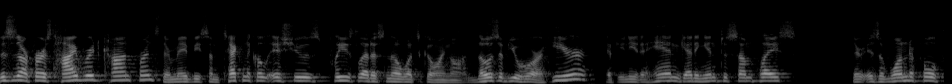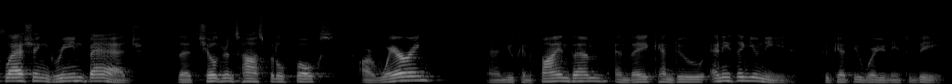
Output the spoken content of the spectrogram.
this is our first hybrid conference. There may be some technical issues. Please let us know what's going on. Those of you who are here, if you need a hand getting into someplace, there is a wonderful flashing green badge that Children's Hospital folks are wearing, and you can find them, and they can do anything you need to get you where you need to be.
